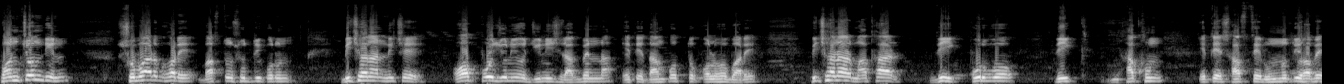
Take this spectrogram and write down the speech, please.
পঞ্চম দিন, শোবার ঘরে বাস্তু শুদ্ধি করুন। বিছানার নিচে অপ্রয়োজনীয় জিনিস রাখবেন না, এতে দাম্পত্য কলহ বাড়ে। বিছানার মাথার দিক পূর্ব দিক রাখুন এতে স্বাস্থ্যের উন্নতি হবে।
